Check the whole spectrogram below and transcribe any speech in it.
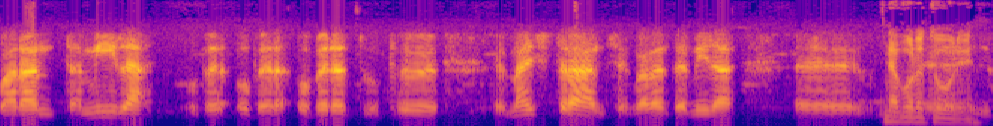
40.000 opera, opera, opera, eh, maestranze, 40.000 eh, lavoratori. Eh,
